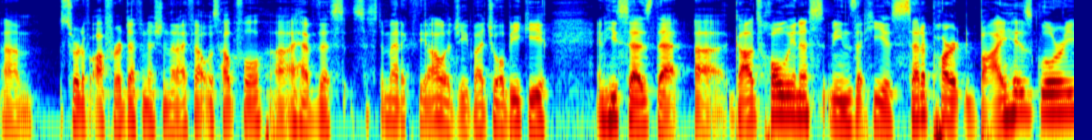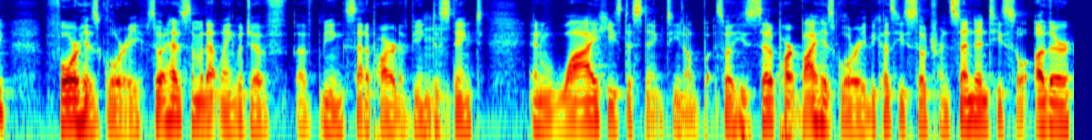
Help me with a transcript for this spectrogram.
um, sort of offer a definition that I felt was helpful. Uh, I have this systematic theology by Joel Beeke, and he says that uh, God's holiness means that He is set apart by His glory for His glory. So it has some of that language of of being set apart, of being distinct, and why He's distinct. You know, so He's set apart by His glory because He's so transcendent, He's so other,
